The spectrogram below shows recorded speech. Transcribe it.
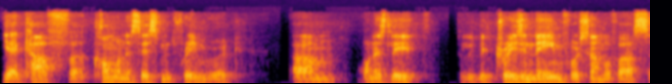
Yeah, CAF, uh, Common Assessment Framework. Um, honestly, it's a little bit crazy name for some of us,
